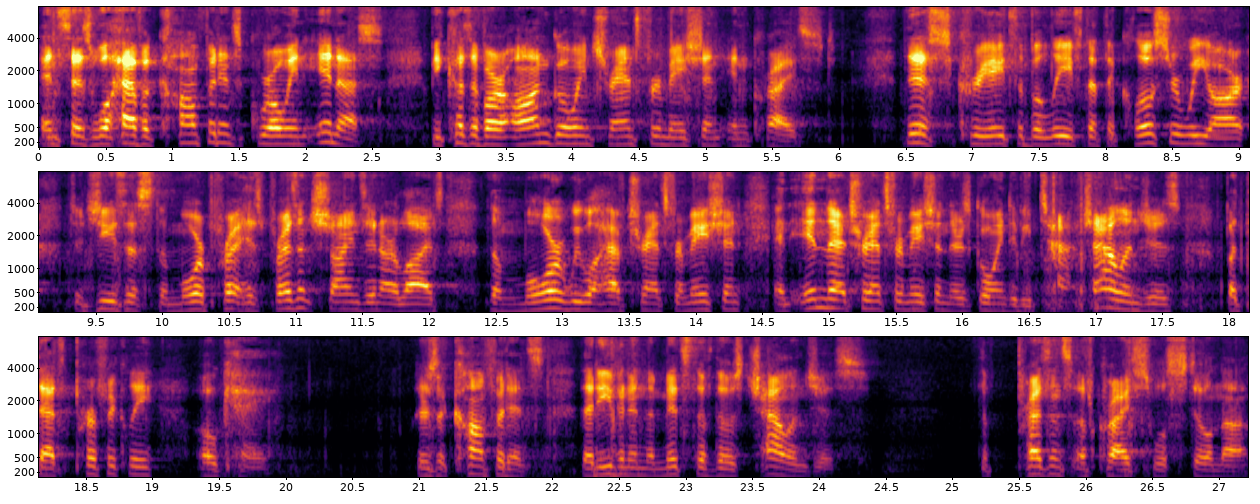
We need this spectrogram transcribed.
and says we'll have a confidence growing in us because of our ongoing transformation in Christ. This creates a belief that the closer we are to Jesus, the more pre- his presence shines in our lives, the more we will have transformation. And in that transformation, there's going to be challenges, but that's perfectly okay. There's a confidence that even in the midst of those challenges, the presence of Christ will still not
